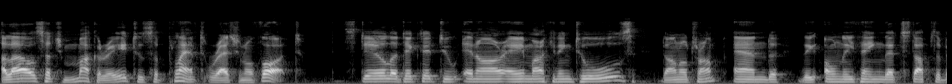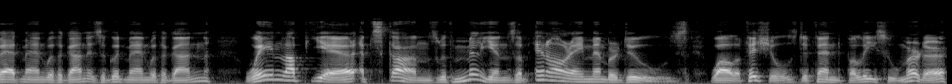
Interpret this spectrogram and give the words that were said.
allow such mockery to supplant rational thought. Still addicted to NRA marketing tools? Donald Trump, and the only thing that stops a bad man with a gun is a good man with a gun, Wayne LaPierre absconds with millions of NRA member dues, while officials defend police who murder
